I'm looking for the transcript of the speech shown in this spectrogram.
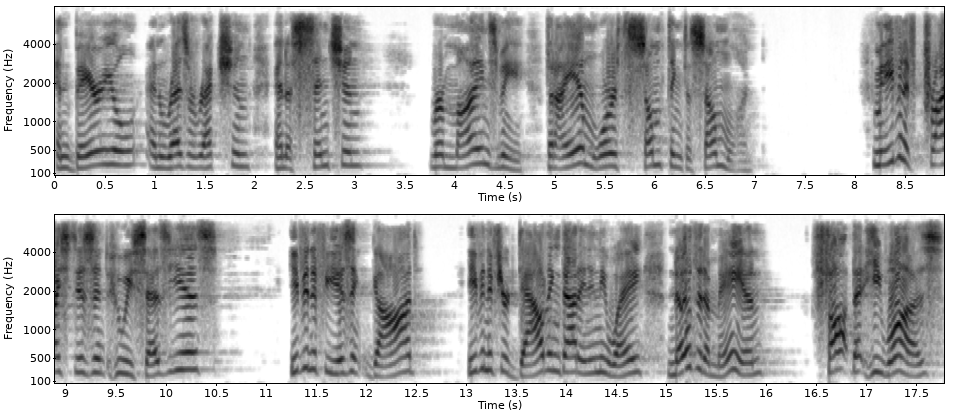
and burial and resurrection and ascension reminds me that I am worth something to someone. I mean, even if Christ isn't who he says he is, even if he isn't God, even if you're doubting that in any way, know that a man thought that he was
